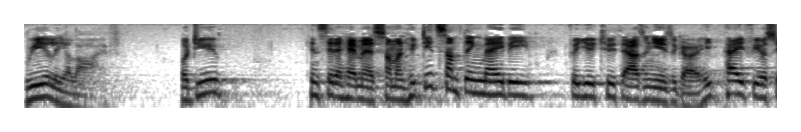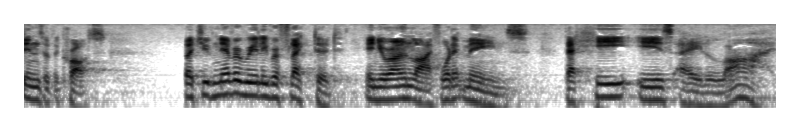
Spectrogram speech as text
Really alive? Or do you consider him as someone who did something maybe for you 2,000 years ago? He paid for your sins at the cross. But you've never really reflected in your own life what it means that He is alive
